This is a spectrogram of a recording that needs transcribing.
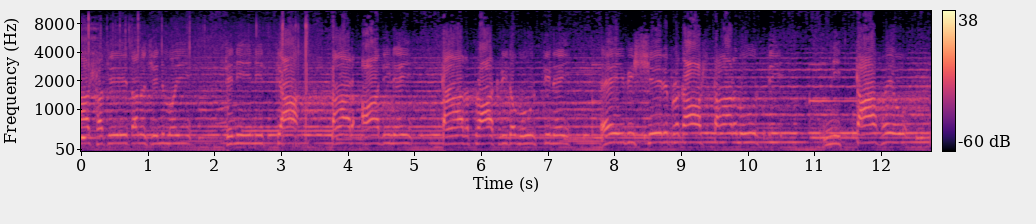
সচেতন চিন্ময়ী, তিনি নিত্যা, তার আদি নেই, তার প্রাকৃত মূর্তি নেই। এই বিশ্বের প্রকাশ তার মূর্তি নিত্যা হয়েও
